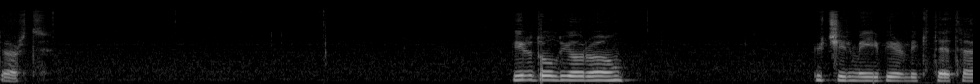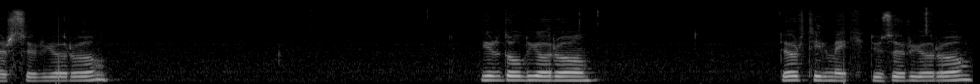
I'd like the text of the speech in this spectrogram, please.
Dört. bir doluyorum. Üç ilmeği birlikte ters örüyorum. Bir doluyorum. Dört ilmek düz örüyorum.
